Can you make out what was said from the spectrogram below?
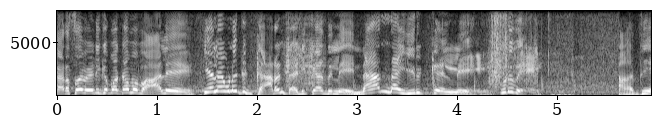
வரசா வேடிக்கை பார்க்காம வாலே. இல்ல உனக்கு கரண்ட் அடிக்காதுலே. நான் தான் இருக்கேன்லே. விடுவே அது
